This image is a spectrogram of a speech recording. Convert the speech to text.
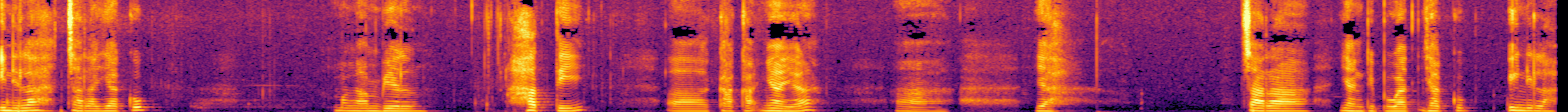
Inilah cara Yakub mengambil hati uh, kakaknya ya. Uh, ya cara yang dibuat Yakub inilah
